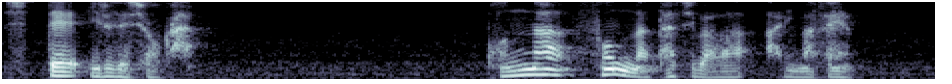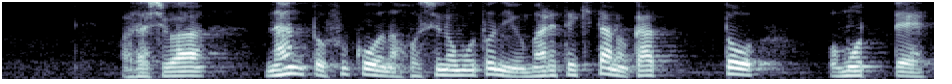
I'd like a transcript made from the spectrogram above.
知っているでしょうか？こんなそんな立場はありません。私はなんと不幸な星のもとに生まれてきたのかと思って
